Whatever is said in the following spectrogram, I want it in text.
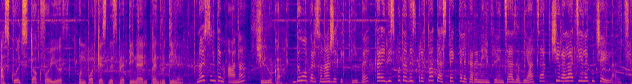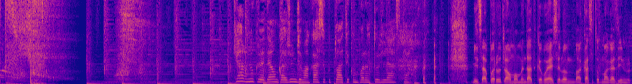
Asculți Talk for Youth, un podcast despre tineri pentru tineri. Noi suntem Ana Și Luca, două personaje fictive care discută despre toate aspectele care ne influențează viața și relațiile cu ceilalți. Chiar nu credeam că ajungem acasă cu toate cumpărăturile astea. mi s-a părut la un moment dat că voiai să luăm acasă tot magazinul.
